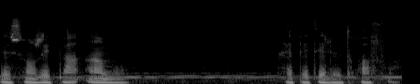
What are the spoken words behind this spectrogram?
Ne changez pas un mot. Répétez-le trois fois.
